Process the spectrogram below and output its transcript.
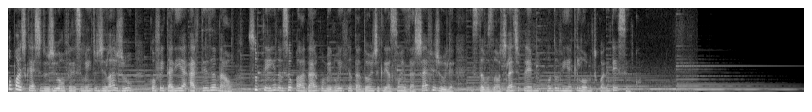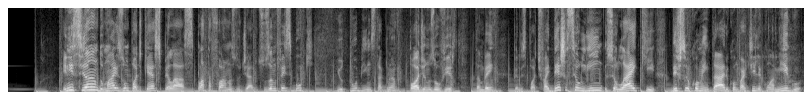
O podcast do Gil é um oferecimento de Laju, confeitaria artesanal. Surpreenda o seu paladar com o menu encantador de criações da Chefe Júlia. Estamos na Outlet Premium, rodovia quilômetro 45. Iniciando mais um podcast pelas plataformas do Diário de Suzano, Facebook, YouTube, Instagram, pode nos ouvir também pelo Spotify. Deixa seu link, seu like, deixa seu comentário, compartilha com um amigo.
